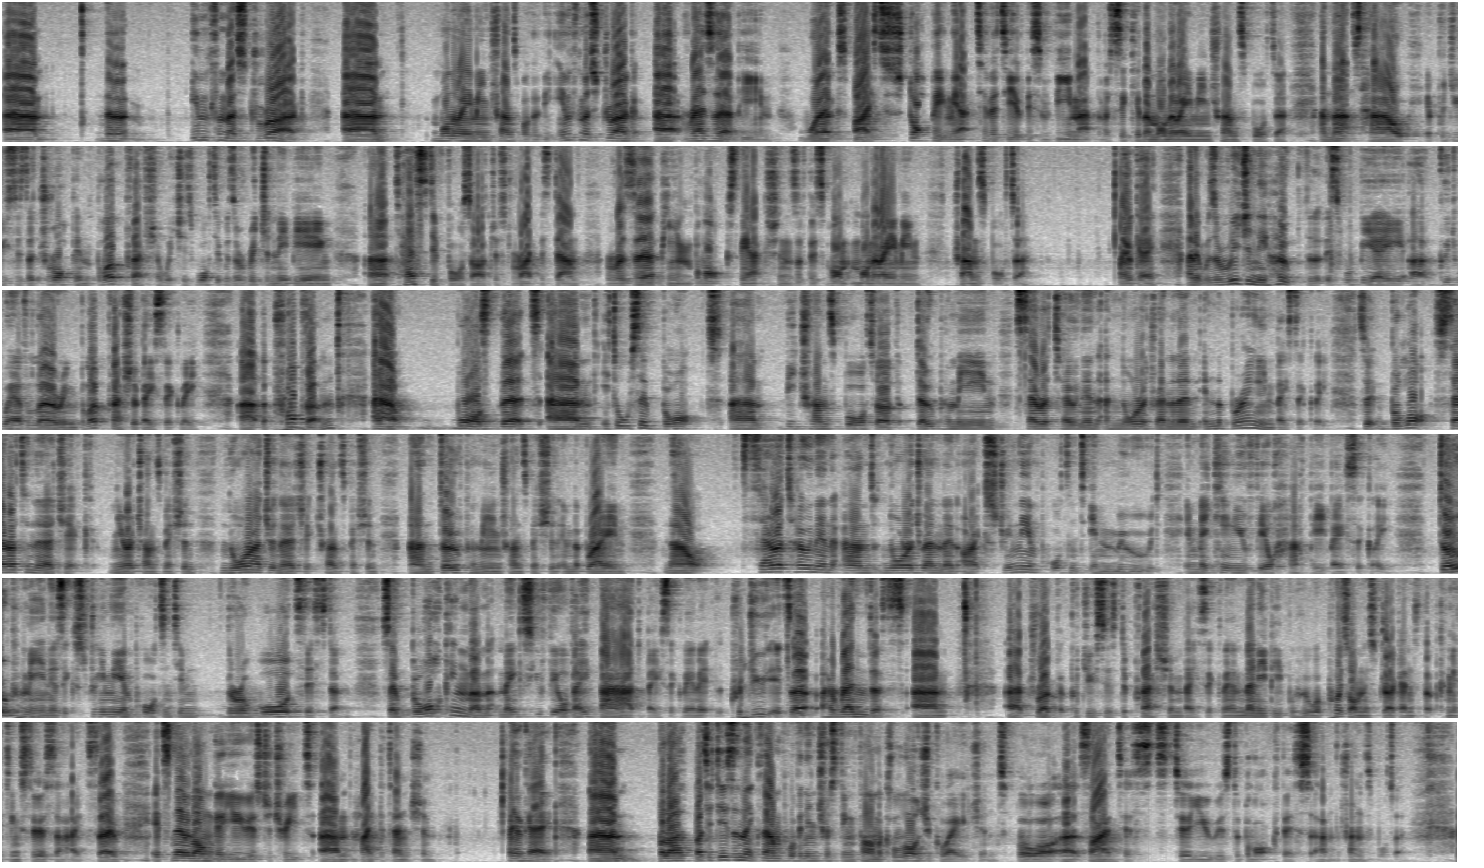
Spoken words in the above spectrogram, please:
Um, the infamous drug um, monoamine transporter. The infamous drug uh, reserpine works by stopping the activity of this VMAT, the vesicular monoamine transporter, and that's how it produces a drop in blood pressure, which is what it was originally being uh, tested for. So I'll just write this down. Reserpine blocks the actions of this monoamine transporter. Okay, and it was originally hoped that this would be a good way of lowering blood pressure, basically. Uh, the problem uh, was that um, it also blocked um, the transport of dopamine, serotonin, and noradrenaline in the brain, basically. So it blocked serotonergic neurotransmission, noradrenergic transmission, and dopamine transmission in the brain. Now, Serotonin and noradrenaline are extremely important in mood, in making you feel happy, basically. Dopamine is extremely important in the reward system. So blocking them makes you feel very bad, basically, and it produce it's a horrendous um, uh, drug that produces depression, basically, and many people who were put on this drug ended up committing suicide. So it's no longer used to treat um, hypertension. Okay, um, but, uh, but it is an example of an interesting pharmacological agent for uh, scientists to use to block this um, transporter.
